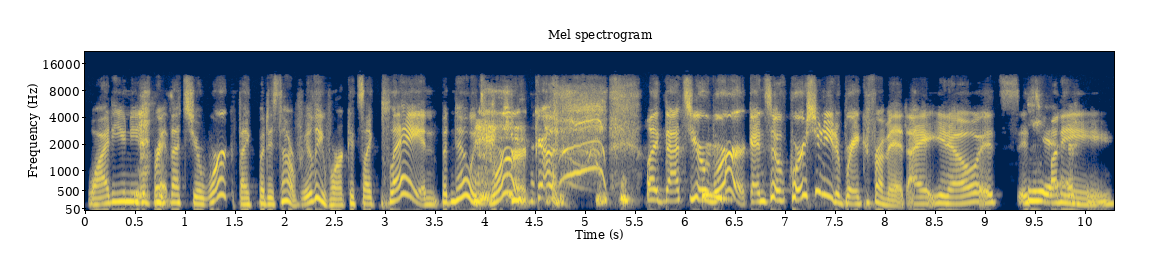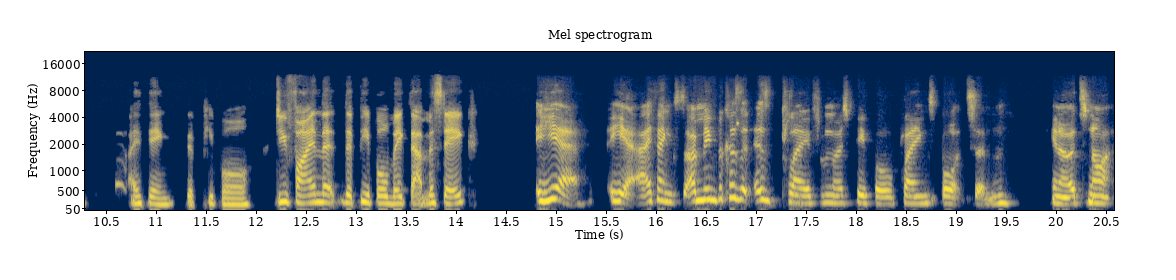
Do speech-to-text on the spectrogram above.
why do you need a break? That's your work. Like, but it's not really work. It's like play. And, but no, it's work. like, that's your work. And so, of course, you need a break from it. I, you know, it's, it's yeah. funny. I think that people, do you find that, that people make that mistake? Yeah. Yeah. I think so. I mean, because it is play for most people playing sports and, you know, it's not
